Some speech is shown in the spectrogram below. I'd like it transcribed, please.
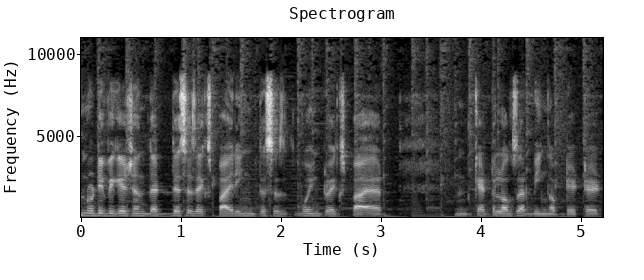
notifications that this is expiring this is going to expire catalogs are being updated.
